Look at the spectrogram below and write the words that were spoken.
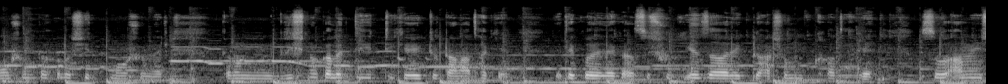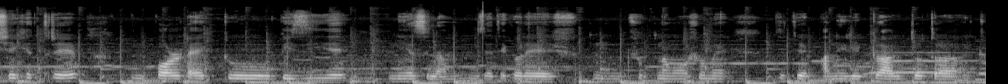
মৌসুমটা হলো শীত মৌসুমের। কারণ গ্রীষ্মকালের দিকটিকে একটু টানা থাকে। এতে করে দেখা যাচ্ছে শুকিয়ে যাওয়ার একটু আশঙ্কা থাকে। সো আমি সেক্ষেত্রে পলটা একটু ভিজিয়ে নিয়েছিলাম যাতে করে শুকনো মৌসুমে যাতে পানির একটু আর্দ্রতা একটু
